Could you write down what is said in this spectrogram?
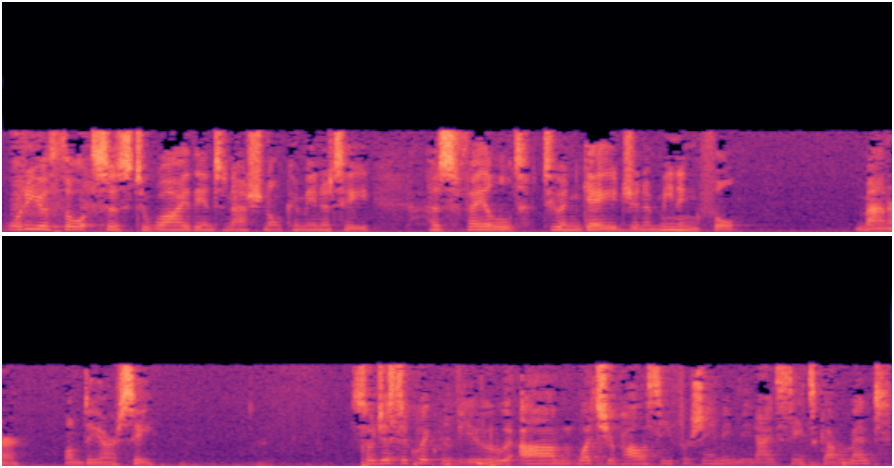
what are your thoughts as to why the international community has failed to engage in a meaningful manner on DRC? So, just a quick review. Um, what's your policy for shaming the United States government?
